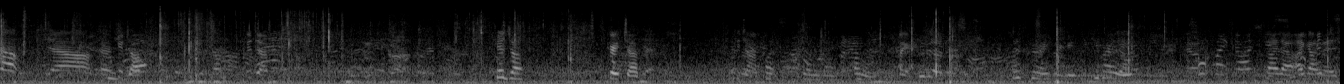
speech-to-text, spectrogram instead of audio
that. Yeah. Good job. Good job. Good job. Great job. Good job. Okay. That's great. Keep our lead. Oh my gosh. Slide out. I got this.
